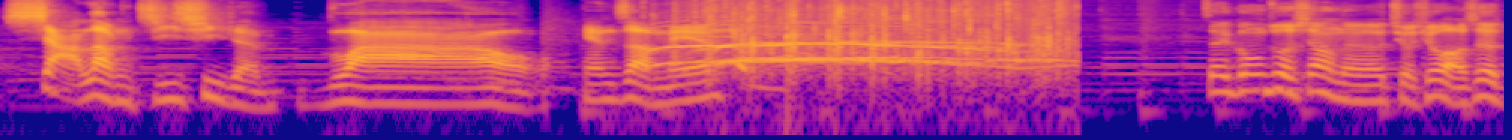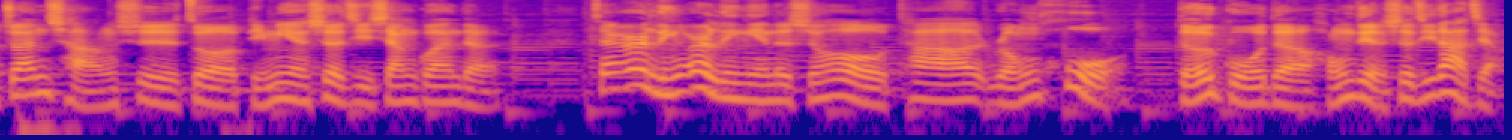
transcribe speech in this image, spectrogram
下浪机器人。哇哦，Hands up man！在工作上呢，球球老师的专长是做平面设计相关的。在二零二零年的时候，他荣获德国的红点设计大奖。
